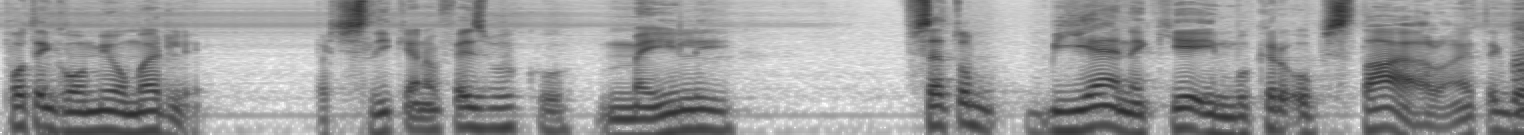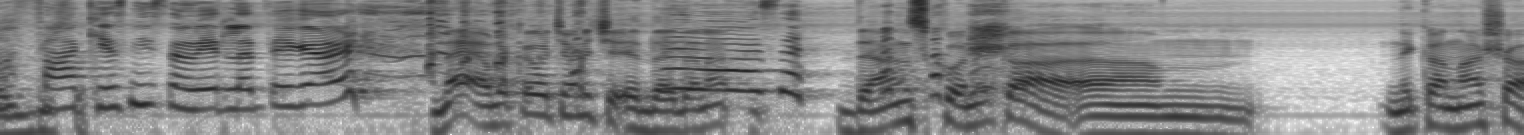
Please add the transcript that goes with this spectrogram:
potem, ko bomo mi umrli. Pač slike na Facebooku, maili. Vse to je nekje in bo kar obstajalo. Ne, tak, Oh, v bistvu... Fak, jaz nisem vedela tega. ne, ampak kaj hočem reči, da je dejansko neka, um, neka naša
